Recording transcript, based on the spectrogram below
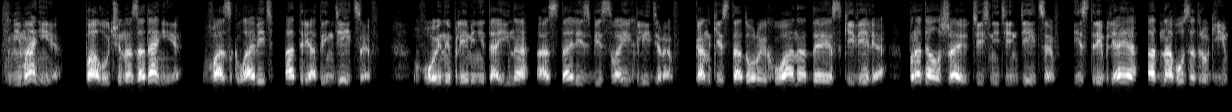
«Внимание! Получено задание! Возглавить отряд индейцев. Воины племени Таина остались без своих лидеров. Конкистадоры Хуана де Эскивеля продолжают теснить индейцев, истребляя одного за другим.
